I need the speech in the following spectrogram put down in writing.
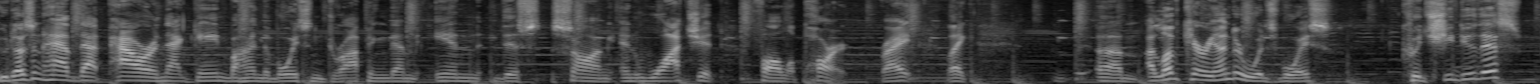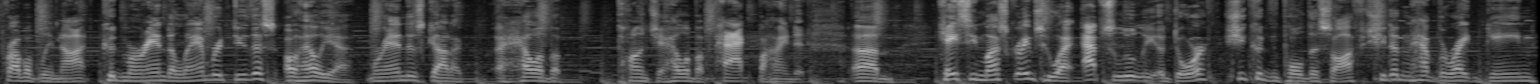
who doesn't have that power and that gain behind the voice and dropping them in this song and watch it fall apart, right? Like, um, I love Carrie Underwood's voice. Could she do this? Probably not. Could Miranda Lambert do this? Oh, hell yeah. Miranda's got a, a hell of a punch, a hell of a pack behind it. Um, Kacey Musgraves, who I absolutely adore, she couldn't pull this off. She doesn't have the right gain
